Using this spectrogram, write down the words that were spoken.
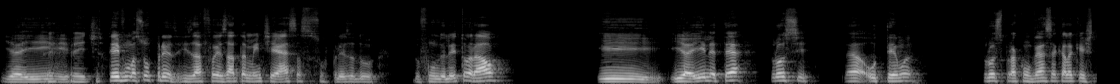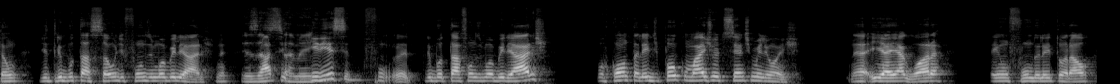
E aí Perfeito. teve uma surpresa. Foi exatamente essa, essa surpresa do, do fundo eleitoral. E, e aí ele até trouxe né, o tema, trouxe para a conversa aquela questão de tributação de fundos imobiliários. Né? Exatamente. queria se eh, tributar fundos imobiliários por conta ali de pouco mais de 800 milhões. Né? E aí agora tem um fundo eleitoral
